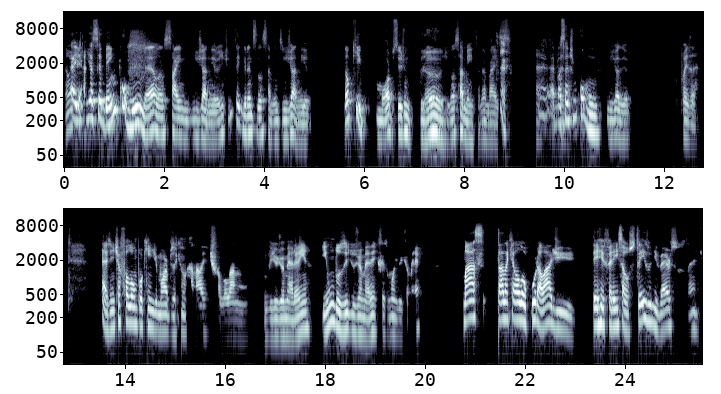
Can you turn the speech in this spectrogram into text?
Não É, é, ia ser bem incomum, né, lançar em, em janeiro. A gente não tem grandes lançamentos em janeiro. Não que Morbius seja um grande lançamento, né, mas é, é bastante incomum em janeiro. Pois é. É, a gente já falou um pouquinho de Morbius aqui no canal, a gente falou lá no, no vídeo de Homem-Aranha. E um dos vídeos de Homem-Aranha, gente fez um monte de vídeo de Homem-Aranha. Mas tá naquela loucura lá de ter referência aos três universos, né, de,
